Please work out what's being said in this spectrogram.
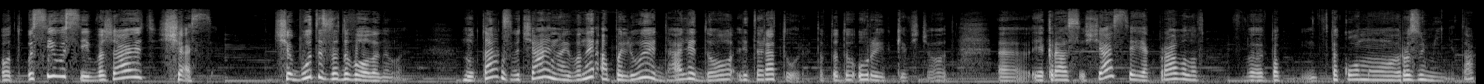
От усі-усі бажають щастя, щоб бути задоволеними. Ну так, звичайно, і вони апелюють далі до літератури, тобто до уривків, що от е, якраз щастя, як правило, в в, в такому розумінні, так?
